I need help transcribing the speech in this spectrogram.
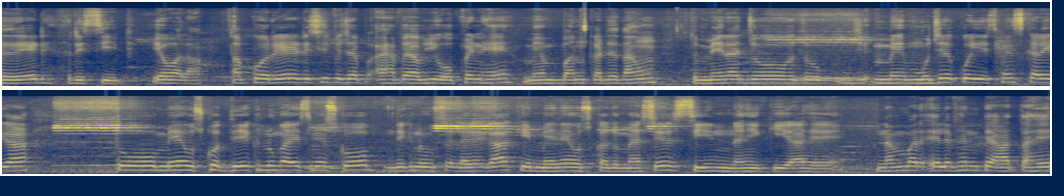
रेड रिसीव ये वाला। तो आपको रेड रिसीव जब यहाँ पे अभी ओपन है, मैं बंद कर देता हूँ। तो मेरा जो जो मुझे कोई एक्सपेंस करेगा तो मैं उसको देख लूँगा इसमें इसको देखने उससे लगेगा कि मैंने उसका जो मैसेज सीन नहीं किया है। नंबर एलेवन पे आता है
